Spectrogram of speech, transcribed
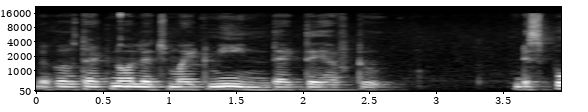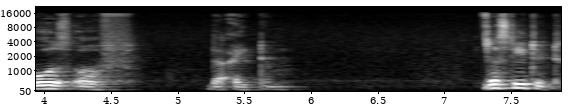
because that knowledge might mean that they have to dispose of the item. Just eat it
